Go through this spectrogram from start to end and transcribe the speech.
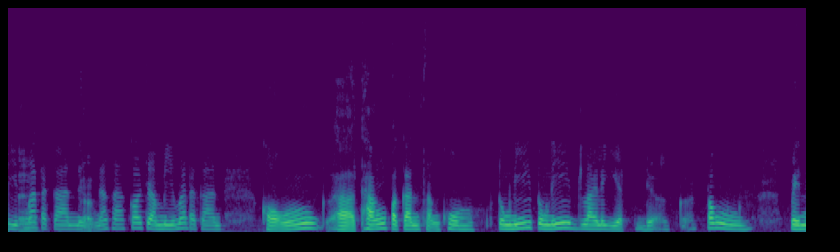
อีกอ่ามาตรการหนึ่งครับ นะคะ ก็จะมีมาตรการของอาทั้งประกันสังคม ตรงนี้ตรงนี้รายละเอียดเดี๋ยวต้อง เป็น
